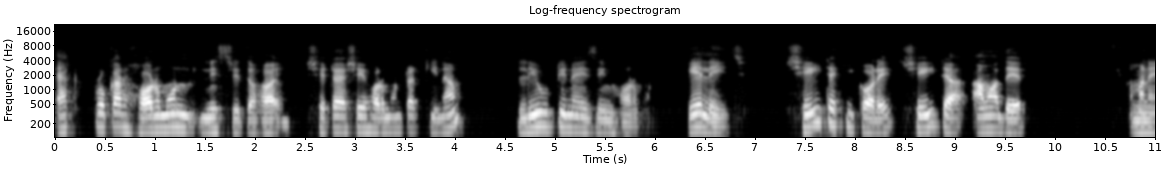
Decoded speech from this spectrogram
এক প্রকার হরমোন নিঃসৃত হয়। সেটা, সেই হরমোনটার কি নাম? লিউটিনাইজিং হরমোন এলএইচ সেইটা কি করে? সেইটা আমাদের মানে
